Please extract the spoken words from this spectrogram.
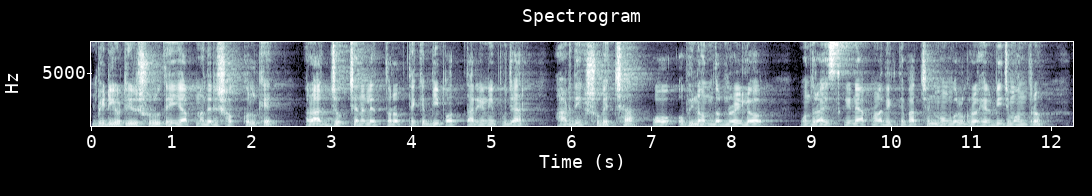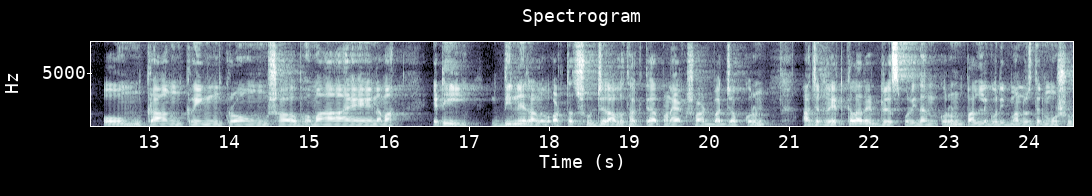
ভিডিওটির শুরুতেই আপনাদের সকলকে রাজ্যক চ্যানেলের তরফ থেকে বিপদ তারিণী পূজার হার্দিক শুভেচ্ছা ও অভিনন্দন রইল। বন্ধুরা স্ক্রিনে আপনারা দেখতে পাচ্ছেন মঙ্গল গ্রহের বীজ মন্ত্র। ওম ক্রাং ক্রিং ক্রং স নামা। এটি দিনের আলো, অর্থাৎ সূর্যের আলো থাকতে আপনারা একশো আটবার জপ করুন। আজ রেড কালারের ড্রেস পরিধান করুন, পারলে গরিব মানুষদের মসুর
